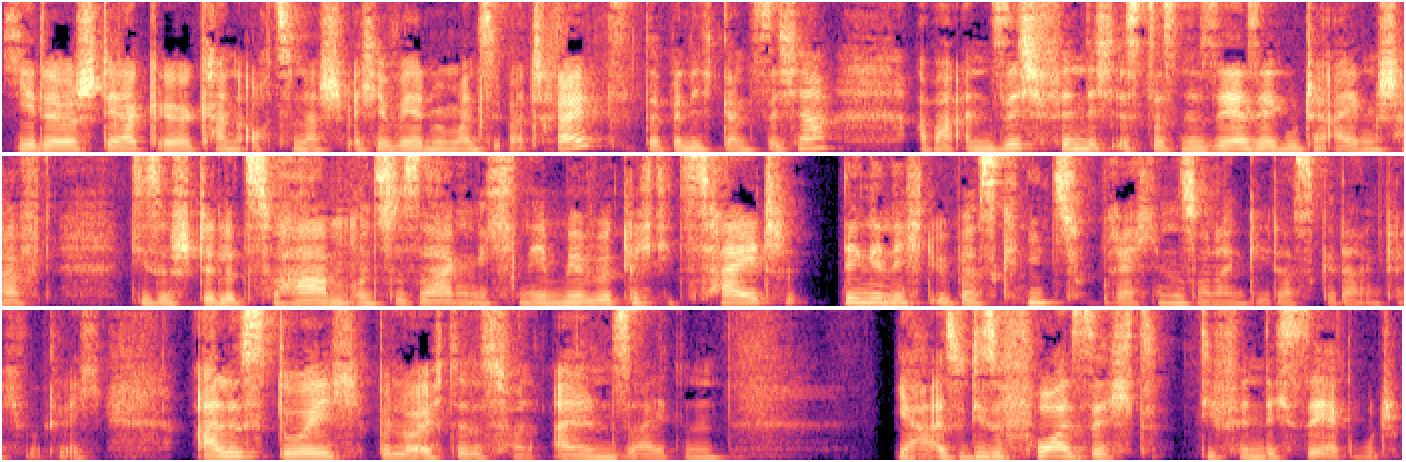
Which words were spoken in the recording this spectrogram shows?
Jede Stärke kann auch zu einer Schwäche werden, wenn man es übertreibt. Da bin ich ganz sicher. Aber an sich finde ich, ist das eine sehr, sehr gute Eigenschaft, diese Stille zu haben und zu sagen, ich nehme mir wirklich die Zeit, Dinge nicht übers Knie zu brechen, sondern gehe das gedanklich wirklich alles durch, beleuchte das von allen Seiten. Ja, also diese Vorsicht, die finde ich sehr gut.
